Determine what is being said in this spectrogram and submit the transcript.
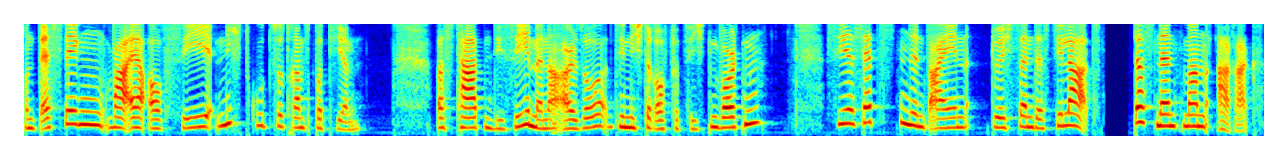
und deswegen war er auf See nicht gut zu transportieren. Was taten die Seemänner also, die nicht darauf verzichten wollten? Sie ersetzten den Wein durch sein Destillat. Das nennt man Arak.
